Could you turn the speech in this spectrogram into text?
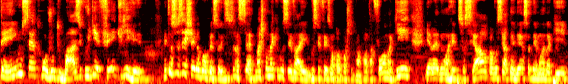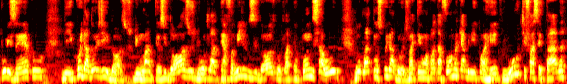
tem um certo conjunto básico de efeitos de rede. Então, se você chega para uma pessoa e diz, ah, certo, mas como é que você vai? Você fez uma proposta de uma plataforma aqui, e ela é de uma rede social, para você atender essa demanda aqui, por exemplo, de cuidadores de idosos. De um lado tem os idosos, do outro lado tem a família dos idosos, do outro lado tem o plano de saúde, do outro lado tem os cuidadores. Vai ter uma plataforma que habilita uma rede multifacetada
